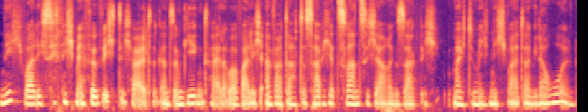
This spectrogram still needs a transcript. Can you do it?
Nicht, weil ich sie nicht mehr für wichtig halte, ganz im Gegenteil, aber weil ich einfach dachte, das habe ich jetzt 20 Jahre gesagt, ich möchte mich nicht weiter wiederholen.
